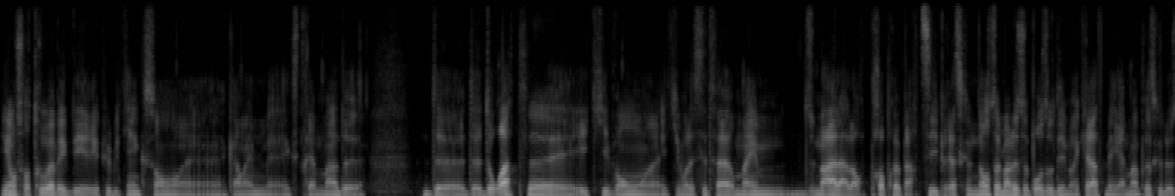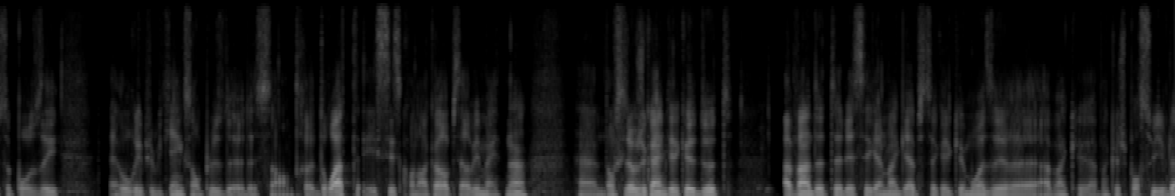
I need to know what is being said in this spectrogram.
et on se retrouve avec des républicains qui sont euh, quand même extrêmement de, de, droite et qui vont, euh, qui vont essayer de faire même du mal à leur propre parti, presque non seulement de s'opposer aux démocrates, mais également presque de s'opposer euh, aux républicains qui sont plus de, centre-droite, et c'est ce qu'on a encore observé maintenant. Euh, donc c'est là où j'ai quand même quelques doutes. Avant de te laisser également, Gab, si tu as quelques mots à dire avant, que, avant que je poursuive,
